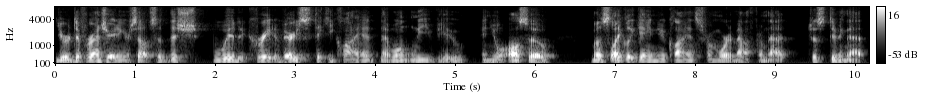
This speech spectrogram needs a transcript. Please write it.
you're differentiating yourself. So this would create a very sticky client that won't leave you and you'll also most likely gain new clients from word of mouth from that just doing that.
